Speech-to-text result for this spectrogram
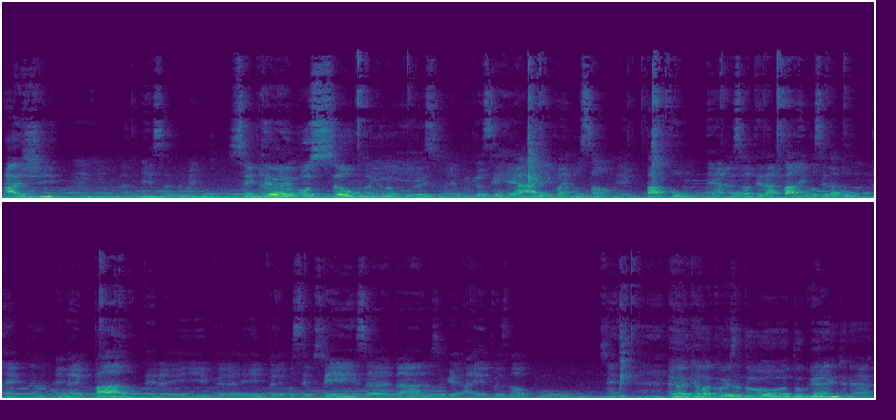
agir, Uhum, Exatamente. sem Você ter tá- a emoção naquela Isso, coisa. né? Porque você reage com a emoção. É pá, pum, né? A pessoa te dá pá e você dá pum, né? É. Aí não é pá, peraí, peraí, peraí, você pensa, tá, não sei o quê. Aí depois dá o pum, né? É aquela coisa do, do Gandhi, né?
